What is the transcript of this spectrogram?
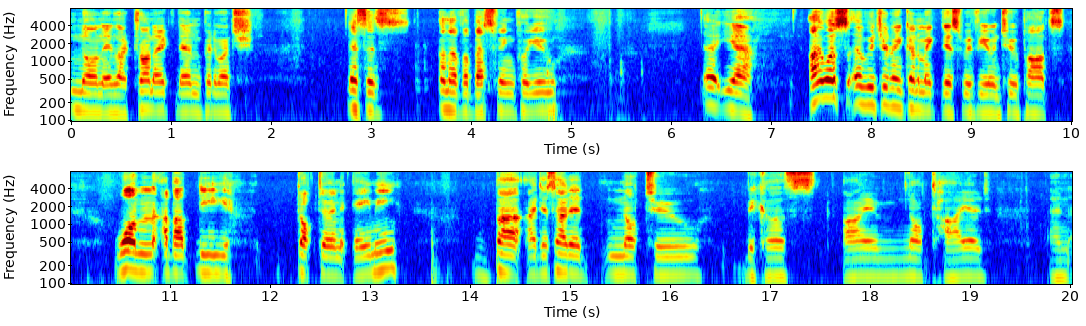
non-electronic, then pretty much this is another best thing for you. Uh, yeah, I was originally going to make this review in two parts. One about the Doctor and Amy, but I decided not to because I'm not tired and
